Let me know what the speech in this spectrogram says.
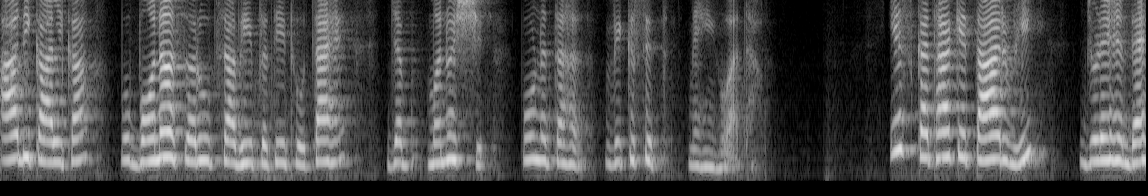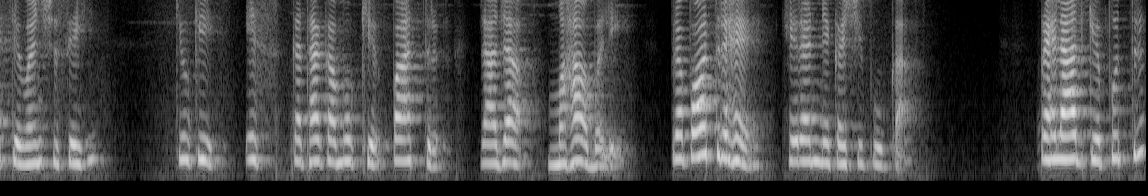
आदिकाल का वो बौना स्वरूप सा भी प्रतीत होता है। जब मनुष्य पूर्णतः विकसित नहीं हुआ था। इस कथा के तार भी जुड़े हैं दैत्य वंश से ही, क्योंकि इस कथा का मुख्य पात्र राजा महाबली, प्रपौत्र है हिरण्यकशिपु का। प्रहलाद के पुत्र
